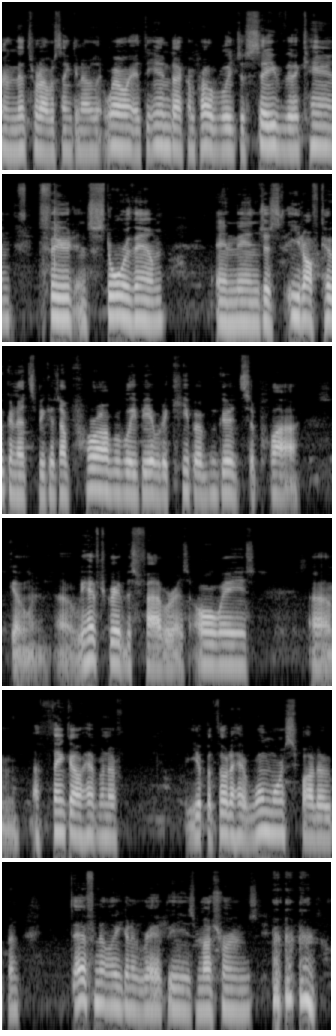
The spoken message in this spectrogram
And that's what I was thinking. I was like, well, at the end, I can probably just save the canned food and store them and then just eat off coconuts because I'll probably be able to keep a good supply going. Uh, we have to grab this fiber as always. Um, I think I'll have enough. Yep, I thought I had one more spot open. Definitely gonna grab these mushrooms.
